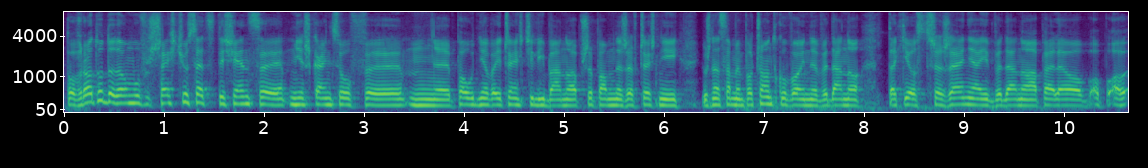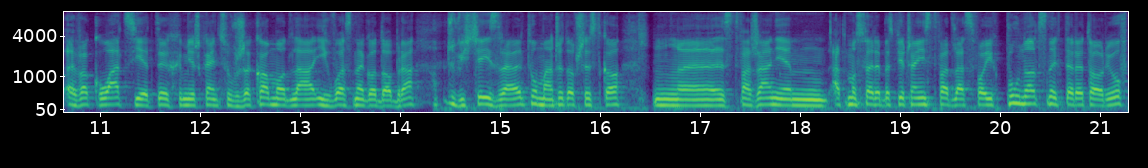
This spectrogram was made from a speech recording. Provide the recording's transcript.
powrotu do domów 600 tysięcy mieszkańców e, mm, południowej części Libanu, a przypomnę, że wcześniej już na samym początku wojny wydano takie ostrzeżenia i wydano apele o, o, o ewakuację tych mieszkańców rzekomo dla ich własnego dobra. Oczywiście Izrael tłumaczy to wszystko mm, e, stwarzaniem atmosfery bezpieczeństwa dla swoich północnych terytoriów,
